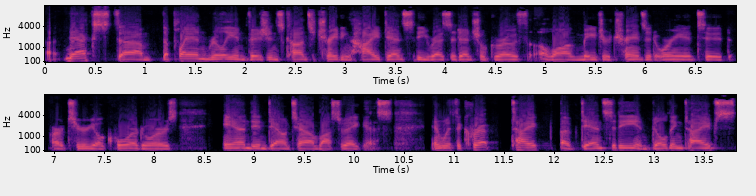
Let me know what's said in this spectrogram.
Uh, next, um, the plan really envisions concentrating high density residential growth along major transit oriented arterial corridors and in downtown Las Vegas. And with the correct type of density and building types,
